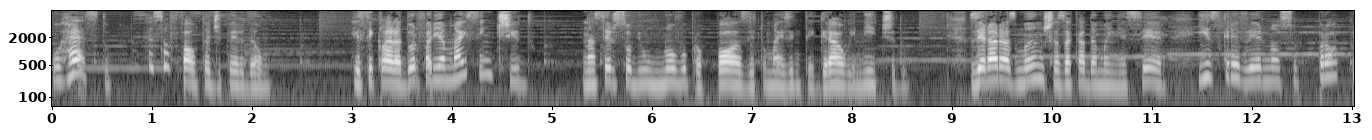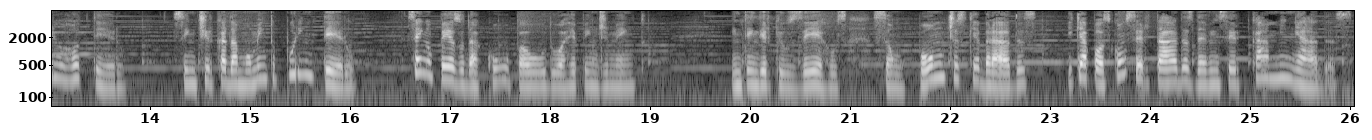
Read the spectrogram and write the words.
O resto é só falta de perdão. Reciclar a dor faria mais sentido. Nascer sob um novo propósito mais integral e nítido. Zerar as manchas a cada amanhecer e escrever nosso próprio roteiro. Sentir cada momento por inteiro sem o peso da culpa ou do arrependimento. Entender que os erros são pontes quebradas e que, após consertadas, devem ser caminhadas.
